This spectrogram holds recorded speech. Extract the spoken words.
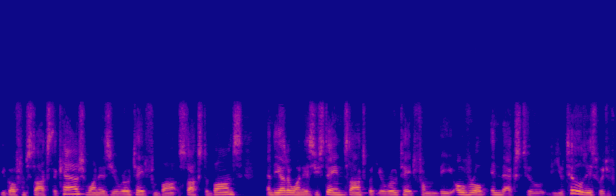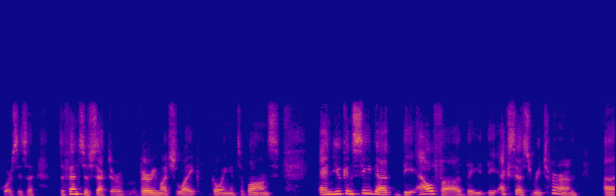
you go from stocks to cash. One is you rotate from stocks to bonds. And the other one is you stay in stocks, but you rotate from the overall index to the utilities, which of course is a defensive sector, very much like going into bonds. And you can see that the alpha, the, the excess return, uh,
